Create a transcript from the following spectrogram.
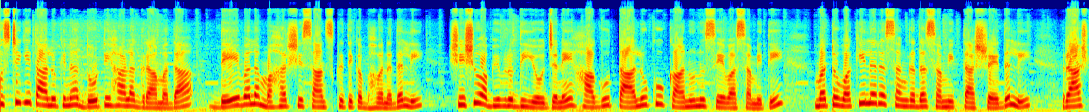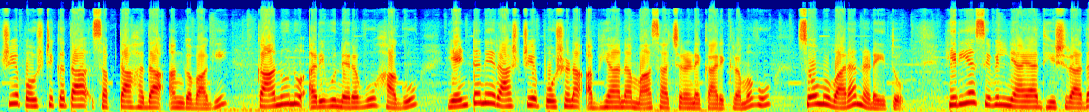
ಕುಷ್ಟಗಿ ತಾಲೂಕಿನ ದೋಟಿಹಾಳ ಗ್ರಾಮದ ದೇವಲ ಮಹರ್ಷಿ ಸಾಂಸ್ಕೃತಿಕ ಭವನದಲ್ಲಿ ಶಿಶು ಅಭಿವೃದ್ಧಿ ಯೋಜನೆ ಹಾಗೂ ತಾಲೂಕು ಕಾನೂನು ಸೇವಾ ಸಮಿತಿ ಮತ್ತು ವಕೀಲರ ಸಂಘದ ಸಂಯುಕ್ತಾಶ್ರಯದಲ್ಲಿ ರಾಷ್ಟ್ರೀಯ ಪೌಷ್ಟಿಕತಾ ಸಪ್ತಾಹದ ಅಂಗವಾಗಿ ಕಾನೂನು ಅರಿವು ನೆರವು ಹಾಗೂ ಎಂಟನೇ ರಾಷ್ಟ್ರೀಯ ಪೋಷಣ ಅಭಿಯಾನ ಮಾಸಾಚರಣೆ ಕಾರ್ಯಕ್ರಮವು ಸೋಮವಾರ ನಡೆಯಿತು. ಹಿರಿಯ ಸಿವಿಲ್ ನ್ಯಾಯಾಧೀಶರಾದ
